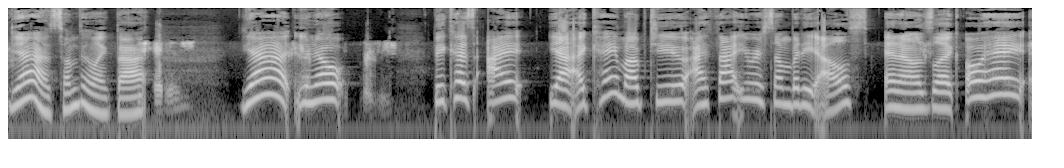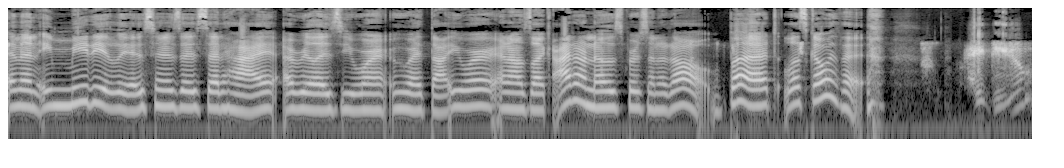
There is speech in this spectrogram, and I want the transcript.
Yeah, something like that. Yeah, you know, because I yeah, I came up to you. I thought you were somebody else. And I was like, oh, hey. And then immediately, as soon as I said hi, I realized you weren't who I thought you were. And I was like, I don't know this person at all, but let's go with it. Hey, do you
